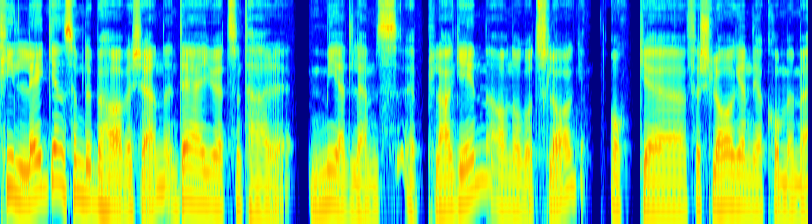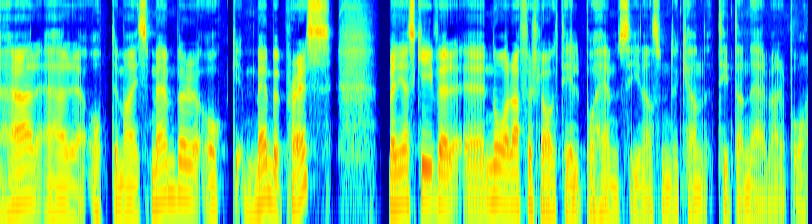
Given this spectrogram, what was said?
Tilläggen som du behöver sen, det är ju ett sånt här medlems-plugin av något slag. Och eh, förslagen jag kommer med här är Optimize Member och MemberPress. Men jag skriver eh, några förslag till på hemsidan som du kan titta närmare på.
